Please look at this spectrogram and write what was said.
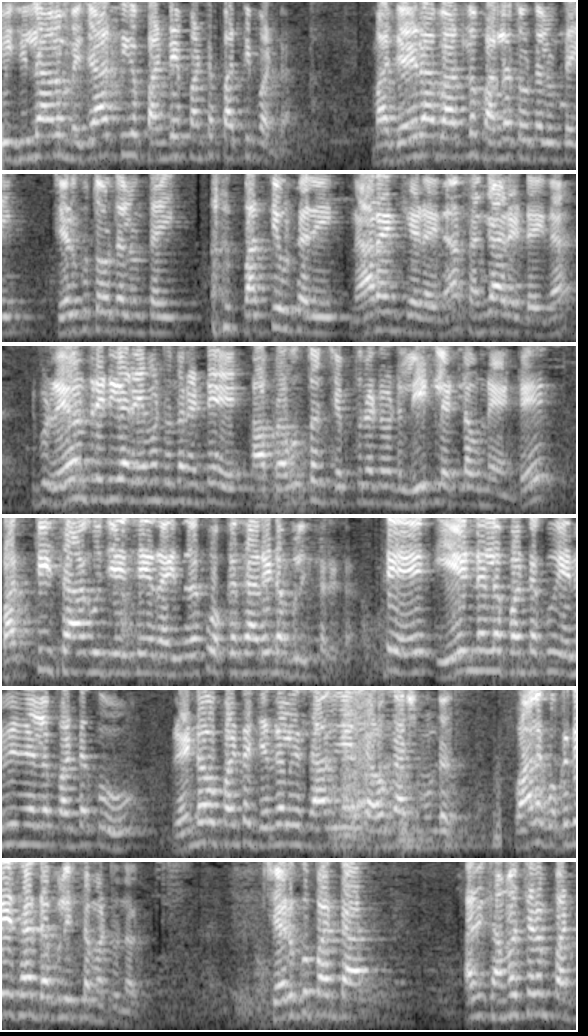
ఈ జిల్లాలో మెజార్టీగా పండే పంట పత్తి పంట. మా జైరాబాద్లో పండ్ల తోటలు ఉంటాయి చెరుకు తోటలు ఉంటాయి పత్తి ఉంటుంది నారాయణ ఖేడ్ అయినా సంగారెడ్డి అయినా ఇప్పుడు రేవంత్ రెడ్డి గారు ఏమంటున్నారంటే ఆ ప్రభుత్వం చెప్తున్నటువంటి లీకులు ఎట్లా ఉన్నాయంటే పత్తి సాగు చేసే రైతులకు ఒక్కసారి డబ్బులు ఇస్తారట. అంటే ఏడు నెలల పంటకు ఎనిమిది నెలల పంటకు రెండవ పంట జనరల్గా సాగు చేసే అవకాశం ఉండదు. వాళ్ళకు ఒకటేసారి డబ్బులు ఇస్తామంటున్నారు. చెరుకు పంట అది సంవత్సరం పంట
